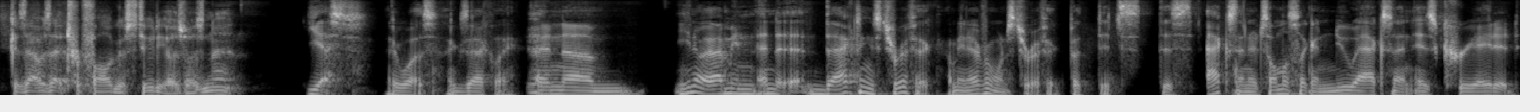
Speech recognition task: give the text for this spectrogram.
because that was at Trafalgar Studios, wasn't it? Yes, it was exactly. Yeah. And um, you know, I mean, and uh, the acting is terrific. I mean, everyone's terrific, but it's this accent. It's almost like a new accent is created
